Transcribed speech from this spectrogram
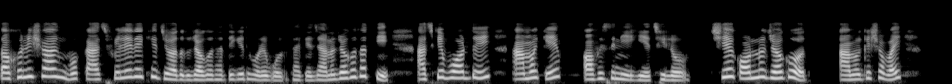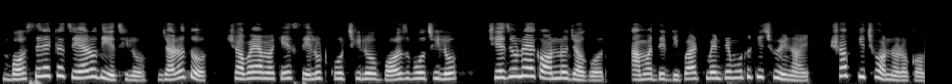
তখনই স্বয়ংব কাজ ফেলে রেখে জগ- জগদ্ধাত্রীকে ধরে বলতে থাকে, জানো জগদ্ধাত্রী, আজকে বরদই আমাকে অফিসে নিয়ে গিয়েছিল। সে অন্য জগৎ আমাকে সবাই বসের একটা চেয়ারও দিয়েছিল। জানো তো, সবাই আমাকে সেলুট করছিল, বস বলছিল। সেজন্য এক অন্য জগৎ। আমাদের ডিপার্টমেন্টের মতো কিছুই নয় সব সবকিছু অন্যরকম।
